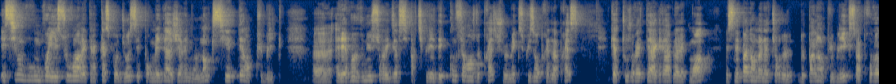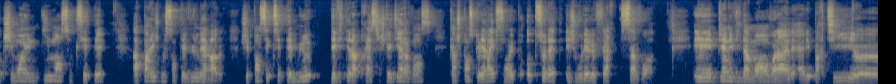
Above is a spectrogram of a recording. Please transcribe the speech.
Et si vous me voyez souvent avec un casque audio, c'est pour m'aider à gérer mon anxiété en public. Euh, elle est revenue sur l'exercice particulier des conférences de presse. Je veux m'excuser auprès de la presse, qui a toujours été agréable avec moi mais ce n'est pas dans ma nature de, parler en public. Cela provoque chez moi une immense anxiété. À Paris, je me sentais vulnérable. J'ai pensé que c'était mieux d'éviter la presse. Je l'ai dit à l'avance, car je pense que les règles sont obsolètes et je voulais le faire savoir. Et bien évidemment, voilà, elle, est partie euh,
